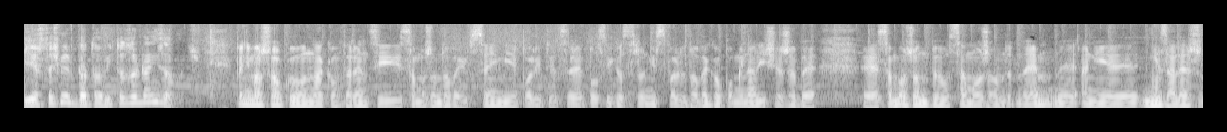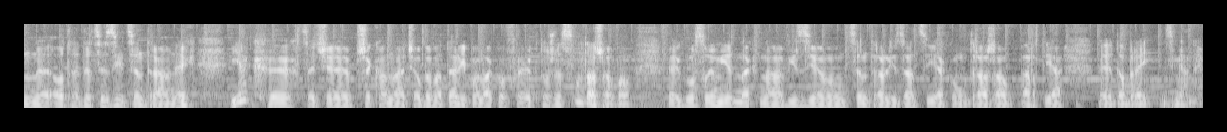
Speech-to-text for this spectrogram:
I jesteśmy gotowi to zorganizować. Panie Marszałku, na konferencji samorządowej w Sejmie politycy Polskiego Stronnictwa Ludowego upominali się, żeby samorząd był samorządny, a nie niezależny od decyzji centralnych. Jak chcecie przekonać obywateli, Polaków, którzy sondażowo głosują jednak na wizję centralizacji, jaką wdrażał partia e, dobrej zmiany.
